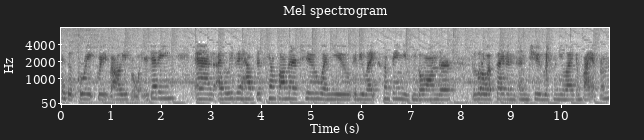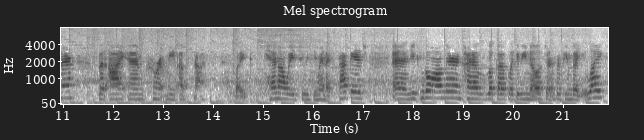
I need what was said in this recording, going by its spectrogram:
is a great, great value for what you're getting. And I believe they have discounts on there too when you, if you like something, you can go on their, the little website and, and choose which one you like and buy it from there but I am currently obsessed. Like, cannot wait to receive my next package. And you can go on there and kind of look up, like if you know a certain perfume that you like,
